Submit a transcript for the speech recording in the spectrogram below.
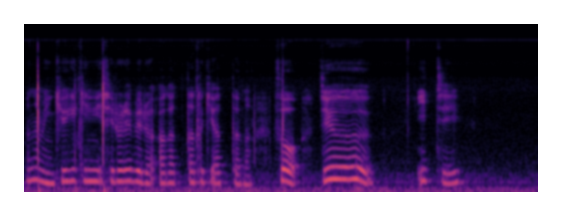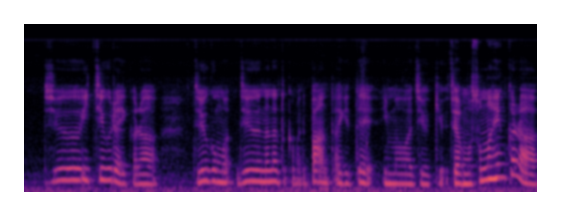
まなみん急激に白レベル上がった時あったな。そう11 11ぐらいから15も17とかまでバンって上げて今は19じゃあもうその辺から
